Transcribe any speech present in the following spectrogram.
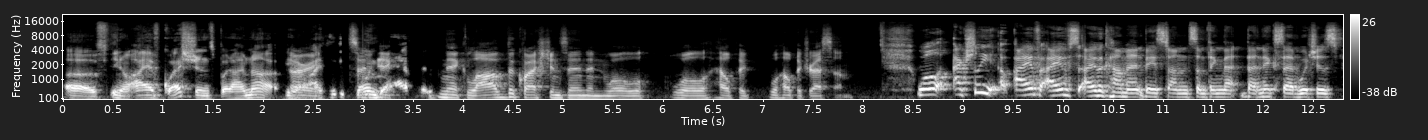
of you know I have questions, but I'm not. You know, All right. I think it's So going Nick- to happen. Nick, lob the questions in, and we'll we'll help it. We'll help address them. Well, actually, I have I have I have a comment based on something that that Nick said, which is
